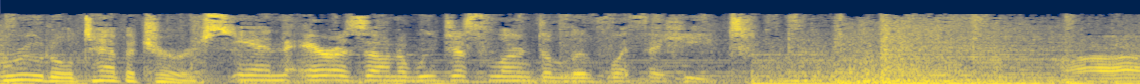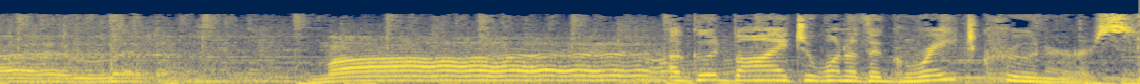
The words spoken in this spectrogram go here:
Brutal temperatures. In Arizona, we just learned to live with the heat. I left my A goodbye to one of the great crooners.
